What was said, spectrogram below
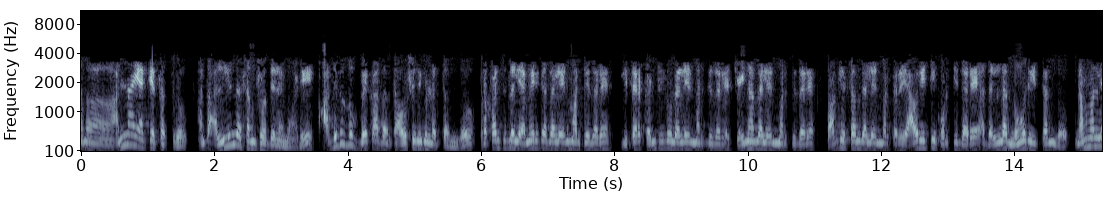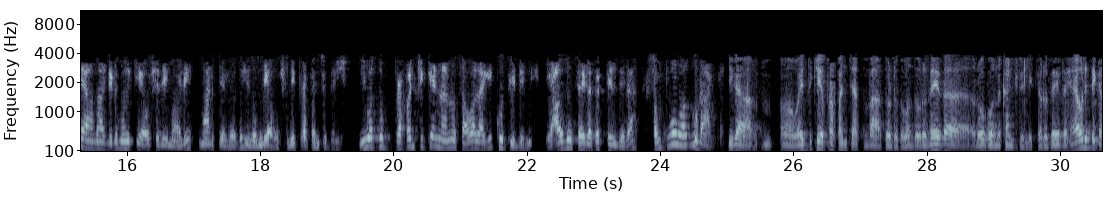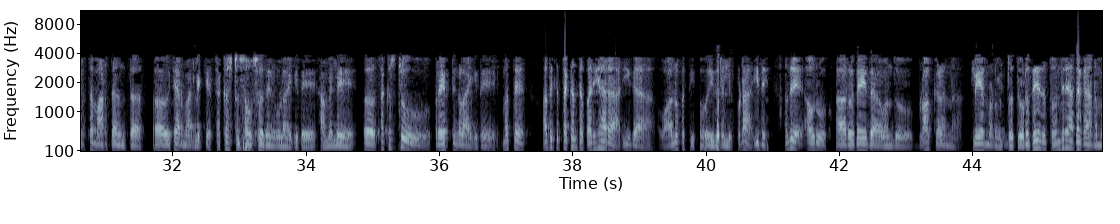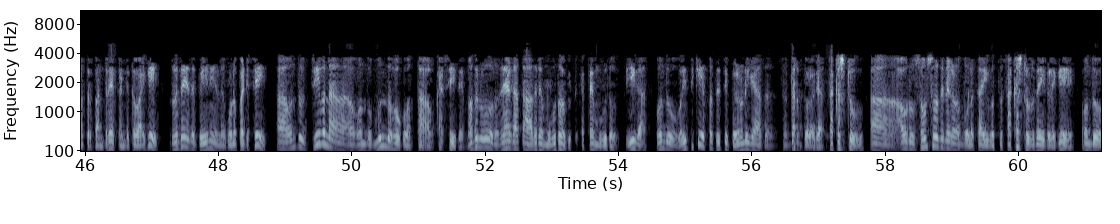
ಅಣ್ಣ ಯಾಕೆ ಸತ್ರು ಅಂತ ಅಲ್ಲಿಂದ ಸಂಶೋಧನೆ ಮಾಡಿ ಅದ್ರದ್ದು ಬೇಕಾದಂತ ಔಷಧಿಗಳನ್ನ ತಂದು ಪ್ರಪಂಚದಲ್ಲಿ ಅಮೆರಿಕದಲ್ಲಿ ಏನ್ ಮಾಡ್ತಿದ್ದಾರೆ? ಇತರ ಕಂಟ್ರಿಗಳಲ್ಲಿ ಏನ್ ಮಾಡ್ತಿದ್ದಾರೆ? ಚೈನಾದಲ್ಲಿ ಏನ್ ಮಾಡ್ತಿದ್ದಾರೆ? ಪಾಕಿಸ್ತಾನದಲ್ಲಿ ಏನ್ ಮಾಡ್ತಾರೆ? ಯಾವ ರೀತಿ ಕೊಡ್ತಿದ್ದಾರೆ? ಅದೆಲ್ಲ ನೋಡಿ ತಂದು ನಮ್ಮಲ್ಲಿ ಆದ ಗಿಡಮೂಲಿಕೆ ಔಷಧಿ ಮಾಡಿ ಮಾಡ್ತಿರೋದು ಇದೊಂದೇ ಔಷಧಿ ಪ್ರಪಂಚದಲ್ಲಿ. ಇವತ್ತು ಪ್ರಪಂಚಕ್ಕೆ ನಾನು ಸವಾಲಾಗಿ ಕೂತಿದ್ದೀನಿ. ಯಾವುದು ಸೈಡ್ ಎಫೆಕ್ಟ್ ಇಲ್ದಿರಾ, ಸಂಪೂರ್ಣವಾಗಿ ಗುಣ ಆಗ್ತದೆ. ಈಗ ವೈದ್ಯಕೀಯ ಪ್ರಪಂಚ ತುಂಬಾ ದೊಡ್ಡದು. ಒಂದು ಹೃದಯದ ರೋಗವನ್ನು ಕಂಡುಹಿಡಲಿಕ್ಕೆ ಹೃದಯದ ಯಾವ ರೀತಿ ಕೆಲಸ ಮಾಡ್ತಾ ಅಂತ ವಿಚಾರ ಮಾಡ್ಲಿಕ್ಕೆ ಸಾಕಷ್ಟು ಸಂಶೋಧನೆಗಳಾಗಿದೆ. ಆಮೇಲೆ ಸಾಕಷ್ಟು ಪ್ರಯತ್ನಗಳಾಗಿದೆ. ಮತ್ತೆ ಅದಕ್ಕೆ ತಕ್ಕಂತ ಪರಿಹಾರ ಈಗ ವಾಲುಪತಿ ಇದರಲ್ಲಿ ಕೂಡ ಇದೆ. ಅಂದ್ರೆ ಅವರು ಹೃದಯದ ಒಂದು ಬ್ಲಾಕ್ ಗಳನ್ನ ಕ್ಲಿಯರ್ ಮಾಡುವಂತದ್ದು ಹೃದಯದ ತೊಂದರೆ ಆದಾಗ ನಮ್ಮ ಹತ್ರ ಬಂದ್ರೆ ಖಂಡಿತವಾಗಿ ಹೃದಯದ ಬೇನೆಯನ್ನು ಗುಣಪಡಿಸಿ ಒಂದು ಜೀವನ ಒಂದು ಮುಂದೆ ಹೋಗುವಂತ ಅವಕಾಶ ಇದೆ. ಮೊದಲು ಹೃದಯಾಘಾತ ಆದ್ರೆ ಮುಗಿದೋಗಿತ್ತು ಕತೆ ಮುಗಿದೋಗಿತ್ತು. ಈಗ ಒಂದು ವೈದ್ಯಕೀಯ ಪದ್ಧತಿ ಬೆಳವಣಿಗೆ ಆದ ಸಂದರ್ಭದೊಳಗ ಸಾಕಷ್ಟು ಅವರು ಸಂಶೋಧನೆಗಳ ಮೂಲಕ ಇವತ್ತು ಸಾಕಷ್ಟು ಹೃದಯಗಳಿಗೆ ಒಂದು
